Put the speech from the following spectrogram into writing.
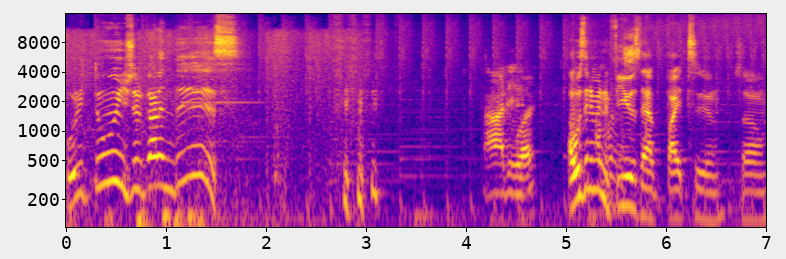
What are you doing? You should have gotten this. Nah, dude. What? I wasn't even I was- infused that fight too, so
